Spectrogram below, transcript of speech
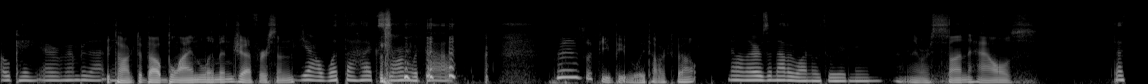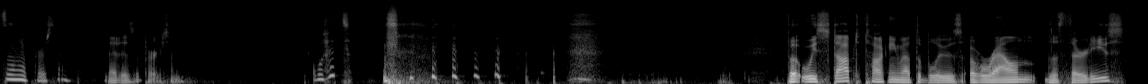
Okay, I remember that We name. talked about Blind Lemon Jefferson. Yeah, what the heck's wrong with that? There's a few people we talked about. No, there was another one with a weird name. I mean, there was Son House. That's not a person. That is a person. What? But we stopped talking about the blues around the 30s,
